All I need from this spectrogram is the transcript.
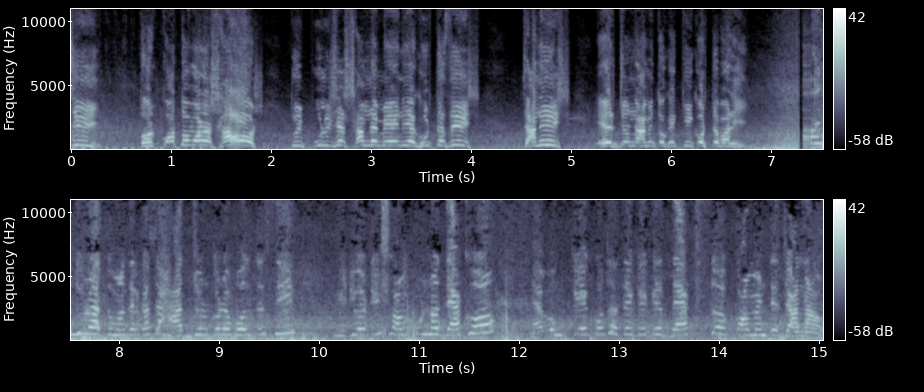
পিচ্ছি তোর কত বড় সাহস? তুই পুলিশের সামনে মেয়ে নিয়ে ঘুরতেছিস জানিস? এর জন্য আমি তোকে কি করতে পারি? বন্ধুরা তোমাদের কাছে হাত জোর করে বলতেছি ভিডিওটি সম্পূর্ণ দেখো এবং কে কোথা থেকে কে দেখছ কমেন্টে জানাও।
